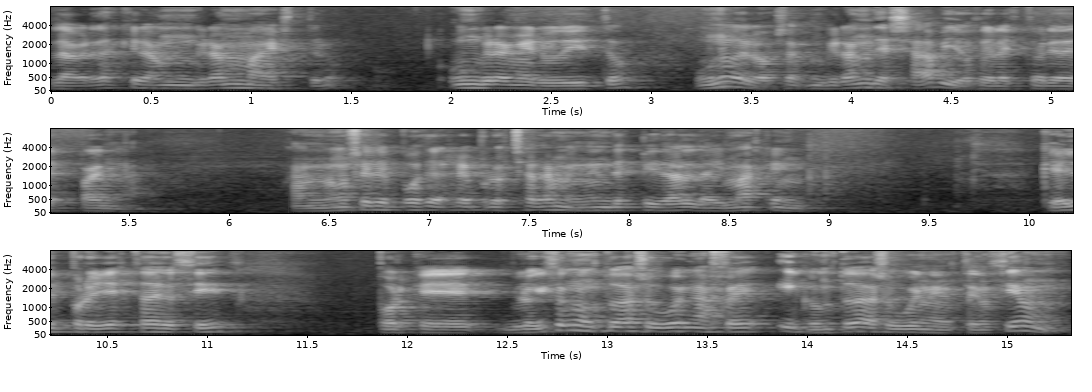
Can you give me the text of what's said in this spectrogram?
La verdad es que era un gran maestro, un gran erudito, uno de los grandes sabios de la historia de España. A no se le puede reprochar a Menéndez Pidal la imagen que él proyecta del Cid porque lo hizo con toda su buena fe y con toda su buena intención.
